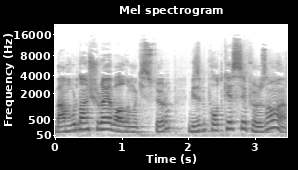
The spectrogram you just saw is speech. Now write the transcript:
Ben buradan şuraya bağlamak istiyorum. Biz bir podcast yapıyoruz ama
